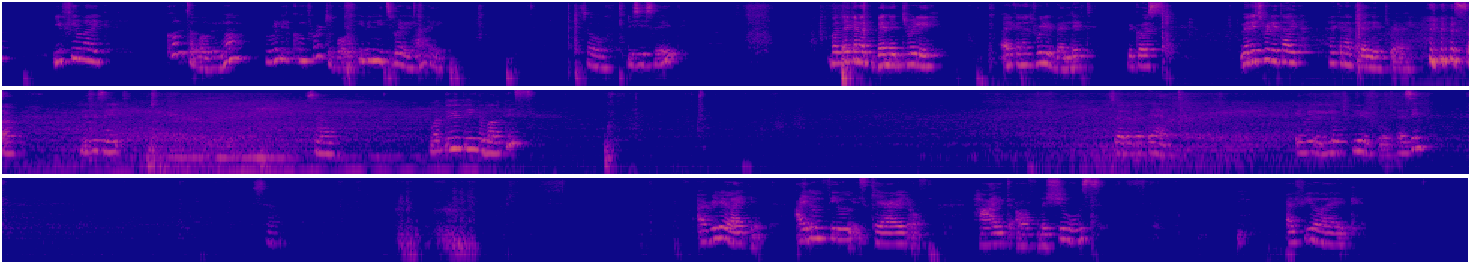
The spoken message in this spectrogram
you feel like comfortable, you know? Really comfortable, even it's really high. So this is it. But I cannot bend it really. I cannot really bend it because when it's really tight, I cannot bend it really. so this is it. So what do you think about this? So look at that. It really looks beautiful, does it? So I really like it. I don't feel scared of height of the shoes. I feel like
